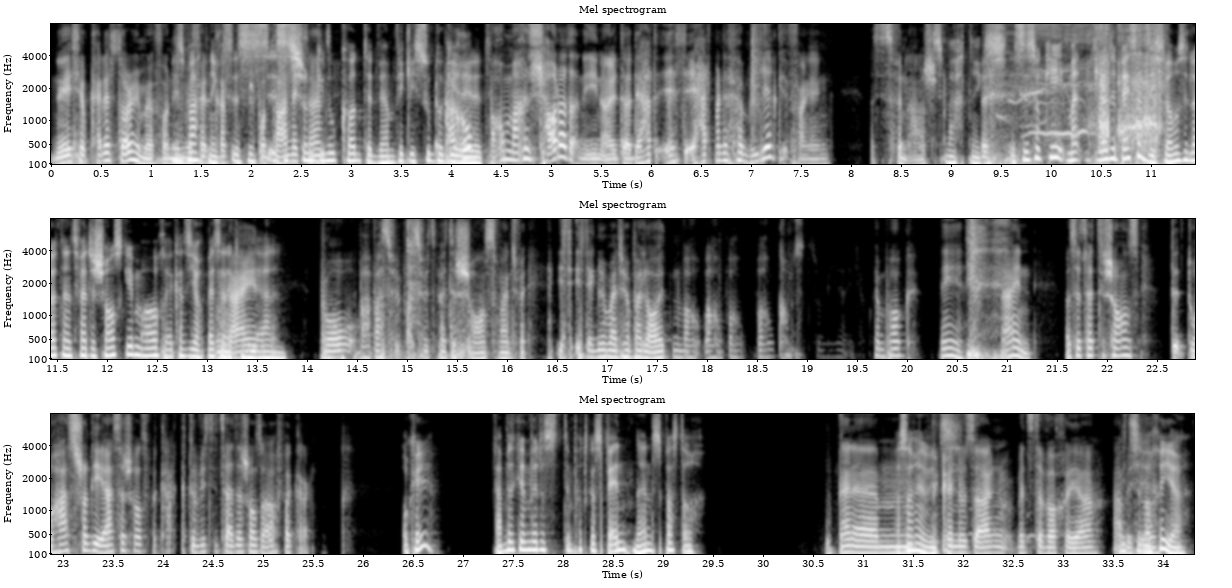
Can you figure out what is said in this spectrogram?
Nee, ich habe keine Story mehr von ihm. Das Mir macht nichts. Es ist, es ist schon ein. genug Content. Wir haben wirklich super Warum, geredet. warum mache ich Shoutout an ihn, Alter? Der hat, er, er hat meine Familie gefangen. Was ist das für ein Arsch? Es macht nichts. Es ist okay. Man, die Leute bessern sich. Man muss den Leuten eine zweite Chance geben. Auch er kann sich auch besser Nein. lernen. Bro, wa- was für, was für zweite Chance manchmal. Ich, ich denke mir manchmal bei Leuten, warum, warum, warum, warum kommst du zu mir? Ich habe keinen Bock. Nee, nein. Was für zweite Chance? Du hast schon die erste Chance verkackt. Du wirst die zweite Chance auch verkacken. Okay. Damit können wir das, den Podcast beenden. Nein, das passt doch. Nein, ähm, Was wir Witz? können nur sagen, Witz der Woche, ja. ich hier. Woche, ja.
